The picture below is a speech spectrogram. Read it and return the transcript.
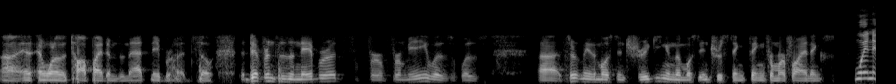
uh, and, and one of the top items in that neighborhood. So the differences in neighborhood for for me was was uh, certainly the most intriguing and the most interesting thing from our findings. When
